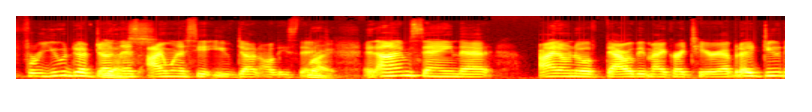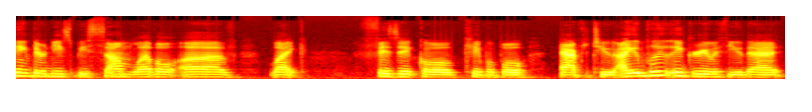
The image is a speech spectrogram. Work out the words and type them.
for you to have done Yes. this, I want to see that you've done all these things. Right. And I'm saying that I don't know if that would be my criteria, but I do think there needs to be some level of like physical capable aptitude. I completely agree with you that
